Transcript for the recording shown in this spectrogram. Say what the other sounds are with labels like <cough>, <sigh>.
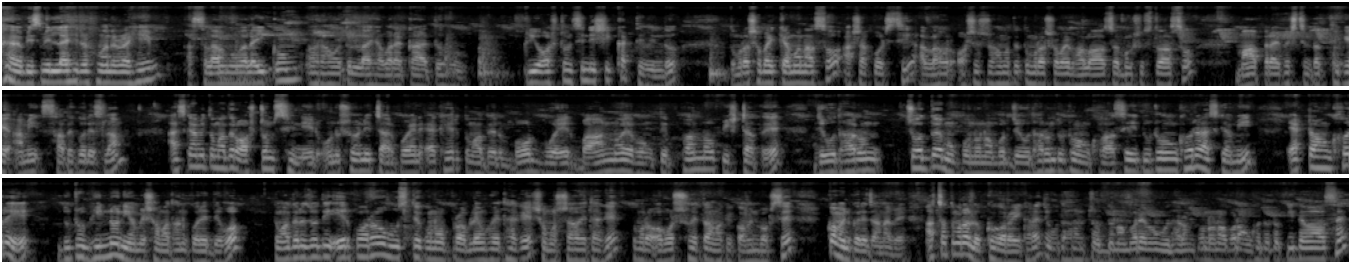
হ্যাঁ, বিসমিল্লাহ রহমান রহিম। আসসালামু আলাইকুম রহমতুল্লাহ বারাকাতুহ। প্রিয় অষ্টম শ্রেণির শিক্ষার্থীবৃন্দ তোমরা সবাই কেমন আছো? আশা করছি আল্লাহর অশেষ রহমতে তোমরা সবাই ভালো আছো এবং সুস্থ আছো। মা প্রাইভেট সেন্টার থেকে আমি সাদেকুল ইসলাম। আজকে আমি তোমাদের অষ্টম শ্রেণির অনুসরণী চার পয়েন্ট একের তোমাদের বোর্ড বইয়ের বাহান্ন এবং তিপ্পান্ন পৃষ্ঠাতে যে উদাহরণ চোদ্দ এবং পনেরো নম্বর যে উদাহরণ দুটো অঙ্ক আছে এই দুটো অঙ্করে আজকে আমি একটা অঙ্করে দুটো ভিন্ন নিয়মে সমাধান করে দেব। তোমাদের যদি এরপরেও বুঝতে কোনো প্রবলেম হয়ে থাকে, সমস্যা হয়ে থাকে, তোমরা অবশ্যই তো আমাকে কমেন্ট বক্সে কমেন্ট করে জানাবে। আচ্ছা তোমরা লক্ষ্য করো এখানে যে উদাহরণ চোদ্দ নম্বর এবং উদাহরণ পনেরো নম্বর অঙ্ক দুটো কী দেওয়া আছে?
